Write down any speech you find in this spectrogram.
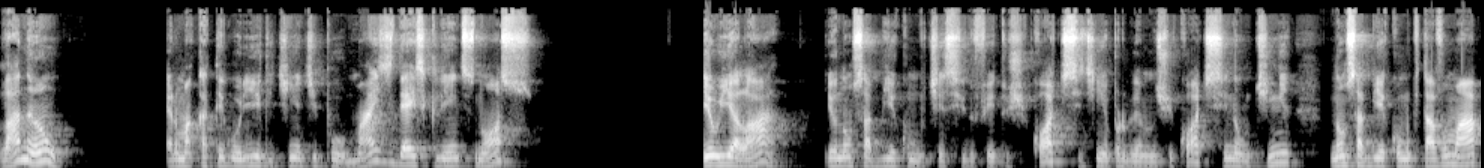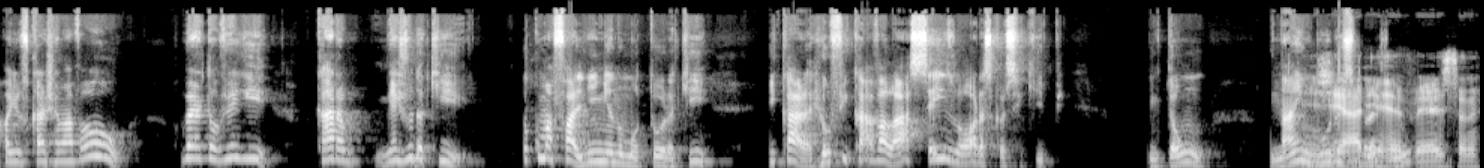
Lá não. Era uma categoria que tinha tipo mais de 10 clientes nossos. Eu ia lá, eu não sabia como tinha sido feito o chicote, se tinha problema no chicote, se não tinha, não sabia como que estava o mapa e os caras chamavam: "Ô, Roberto, vem aqui. Cara, me ajuda aqui tô com uma falhinha no motor aqui. E, cara, eu ficava lá seis horas com essa equipe. Então, na Endurance Engenharia Brasil, reversa, né?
